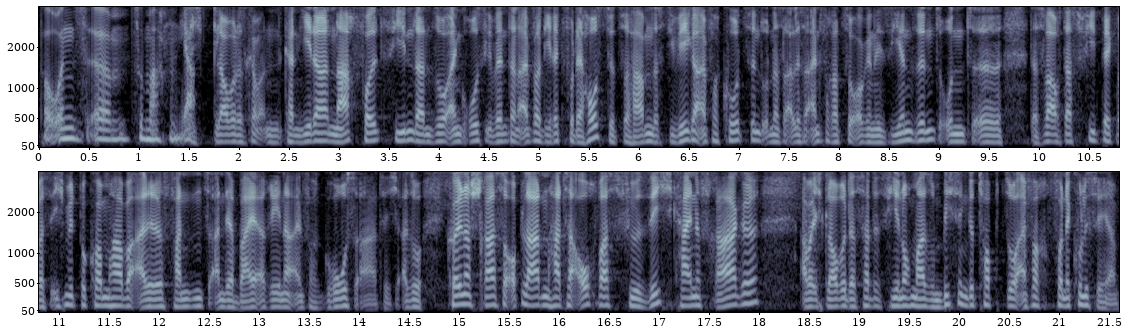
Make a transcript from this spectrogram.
bei uns ähm, zu machen. Ja. Ich glaube, das kann, kann jeder nachvollziehen, dann so ein großes Event dann einfach direkt vor der Haustür zu haben, dass die Wege einfach kurz sind und das alles einfacher zu organisieren sind. Und äh, das war auch das Feedback, was ich mitbekommen habe. Alle fanden es an der Bay Arena einfach großartig. Also Kölner Straße Opladen hatte auch was für sich, keine Frage. Aber ich glaube, das hat es hier nochmal so ein bisschen getoppt, so einfach von der Kulisse her.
